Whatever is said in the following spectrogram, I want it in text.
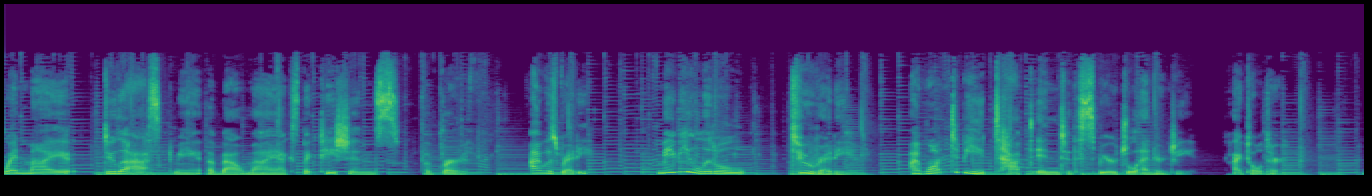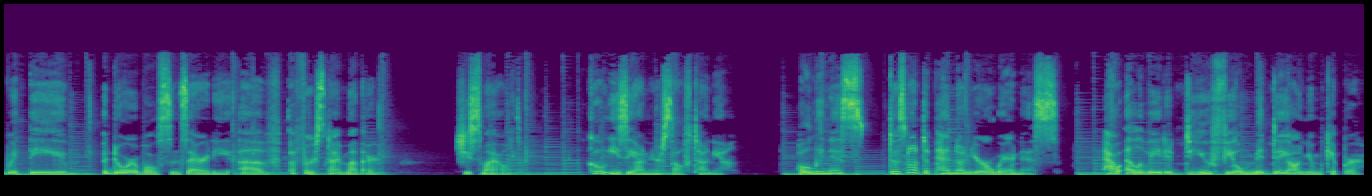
When my doula asked me about my expectations of birth, I was ready. Maybe a little too ready. I want to be tapped into the spiritual energy, I told her, with the adorable sincerity of a first time mother. She smiled. Go easy on yourself, Tanya. Holiness does not depend on your awareness. How elevated do you feel midday on Yom Kippur?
